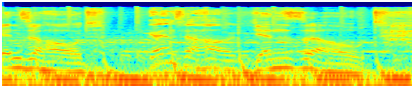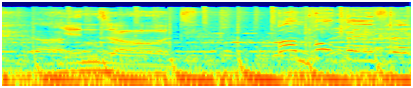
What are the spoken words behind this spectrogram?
Gänsehaut. Gänsehaut. Gänsehaut. Gänsehaut. Pop, mensen.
